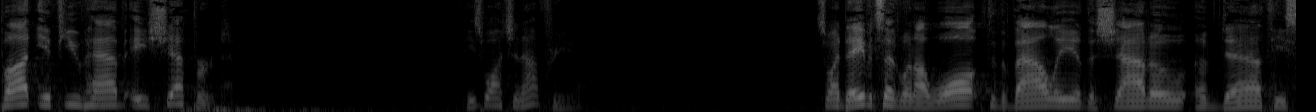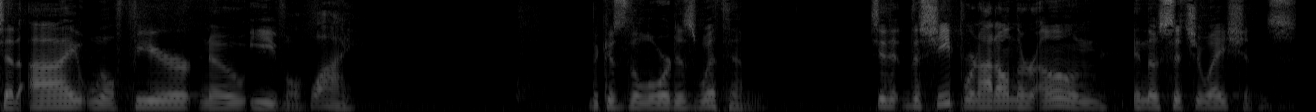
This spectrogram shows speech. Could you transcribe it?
But if you have a shepherd, he's watching out for you. So why David said, When I walk through the valley of the shadow of death, he said, I will fear no evil. Why? Because the Lord is with him. See, the sheep were not on their own in those situations.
